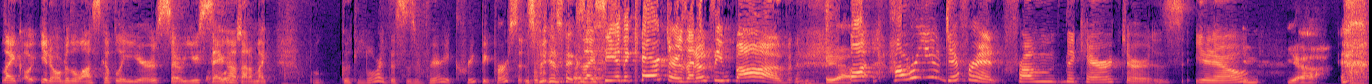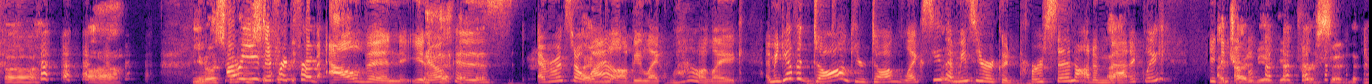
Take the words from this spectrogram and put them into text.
like oh, you know over the last couple of years. So you saying all that, I'm like, well, good lord, this is a very creepy person because I, know. see in the characters, I don't see Bob. Yeah. But how are you different from the characters? You know, In- yeah. Uh, uh, you know, it's how are you different from Alvin? You know, because every once in a I'm- while I'll be like, wow, like I mean, you have a dog. Your dog likes you. That means you're a good person automatically. you I try to be a good person.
